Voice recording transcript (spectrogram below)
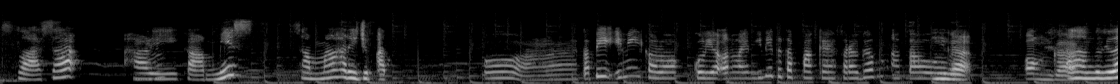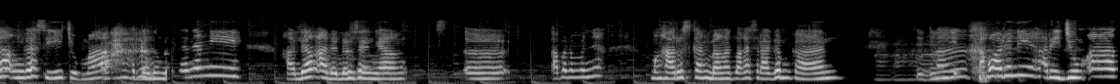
Selasa, hari Kamis, sama hari Jumat. Oh, alah. tapi ini kalau kuliah online gini tetap pakai seragam atau Enggak. gimana? Oh, enggak. Alhamdulillah enggak sih, cuma tergantung dosennya nih. Kadang ada dosen yang eh, apa namanya? mengharuskan banget pakai seragam kan. Jadi Ah. aku ada nih hari Jumat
